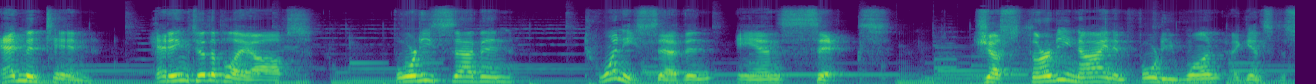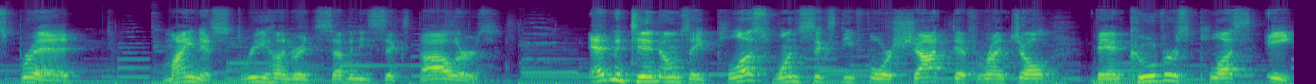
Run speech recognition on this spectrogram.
Edmonton heading to the playoffs. 47 27 and 6. Just 39 and 41 against the spread, minus $376. Edmonton owns a plus 164 shot differential, Vancouver's plus 8.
